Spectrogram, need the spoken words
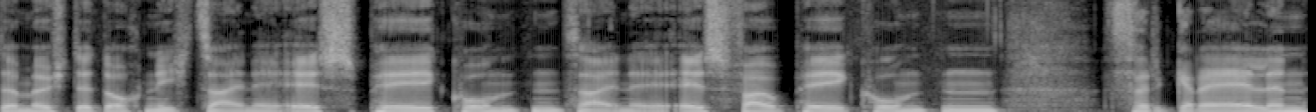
Der möchte doch nicht seine SP-Kunden, seine SVP-Kunden, vergrälen,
